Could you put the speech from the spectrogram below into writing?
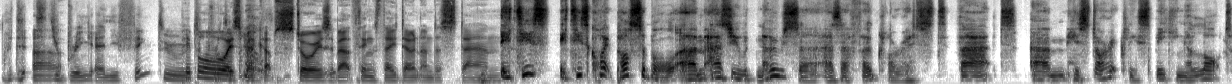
Did, did Uh, you bring anything to? to People always make up stories about things they don't understand. It is it is quite possible, um, as you would know, sir, as a folklorist, that um, historically speaking, a lot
